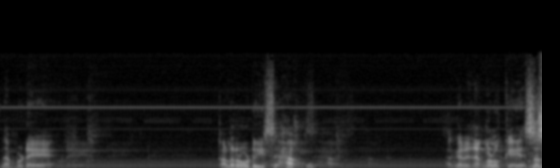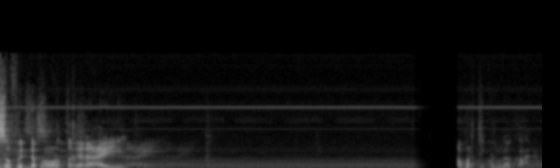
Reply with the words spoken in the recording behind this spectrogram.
നമ്മുടെ കളറോട് ഇസഹാഖു. അങ്ങനെ ഞങ്ങളൊക്കെ എസ് എസ് എഫിന്റെ പ്രവർത്തകരായി പ്രവർത്തിക്കുന്ന കാലം.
